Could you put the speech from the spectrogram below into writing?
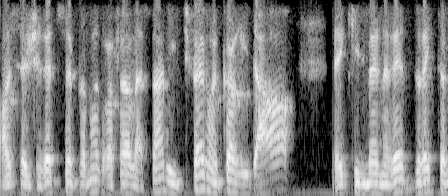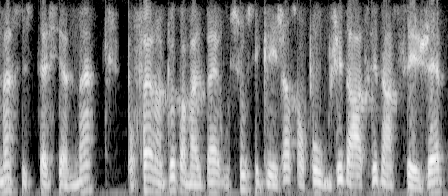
Alors, il s'agirait tout simplement de refaire la salle et de faire un corridor euh, qui mènerait directement sur le stationnement pour faire un peu comme Albert Rousseau, c'est que les gens sont pas obligés d'entrer dans le cégep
